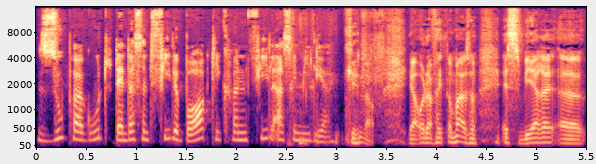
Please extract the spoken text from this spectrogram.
super gut, denn das sind viele Borg, die können viel assimilieren. genau. Ja, oder vielleicht nochmal, also es wäre, äh,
